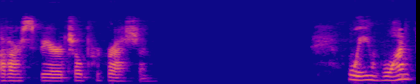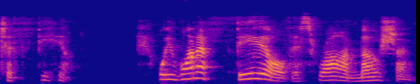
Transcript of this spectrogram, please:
of our spiritual progression. We want to feel. We want to feel this raw emotion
